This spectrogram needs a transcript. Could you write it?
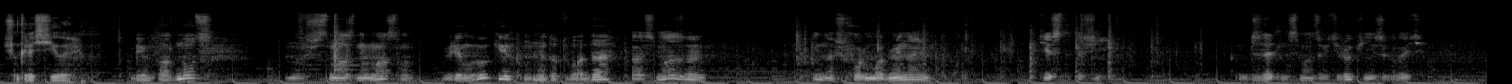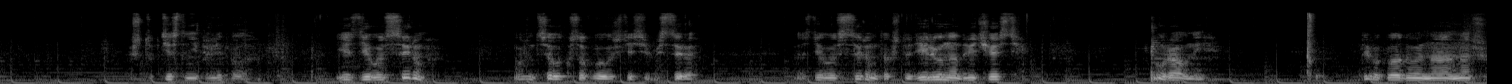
Очень красивое. Берем поднос. Наш смазанный маслом. Берем руки. У меня тут вода. Смазываем. И нашу форму обминаем. Тесто, точнее. Обязательно смазывайте руки, не забывайте. Чтобы тесто не прилипало. Я сделаю с сыром. Можно целый кусок выложить, если без сыра. Сделаю с сыром, так что делю на две части. Равные. Ты выкладываю на нашу,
